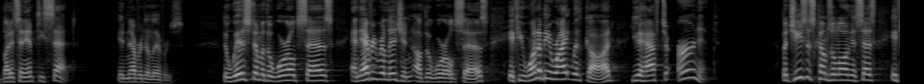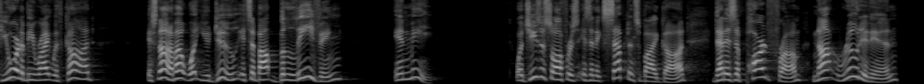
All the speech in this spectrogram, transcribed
but it's an empty set. It never delivers. The wisdom of the world says, and every religion of the world says, if you want to be right with God, you have to earn it. But Jesus comes along and says, if you are to be right with God, it's not about what you do, it's about believing in me. What Jesus offers is an acceptance by God that is apart from, not rooted in,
